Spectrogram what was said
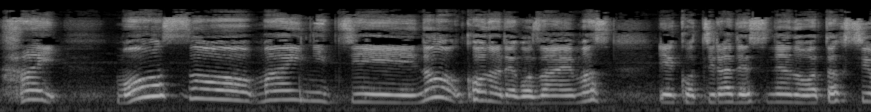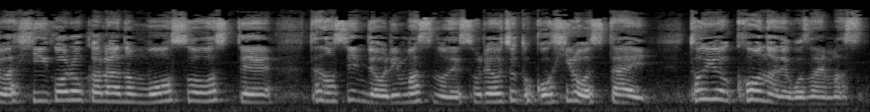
はい。妄想毎日のコーナーでございます。えこちらですね、あの、私は日頃からの妄想をして楽しんでおりますので、それをちょっとご披露したいというコーナーでございます。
